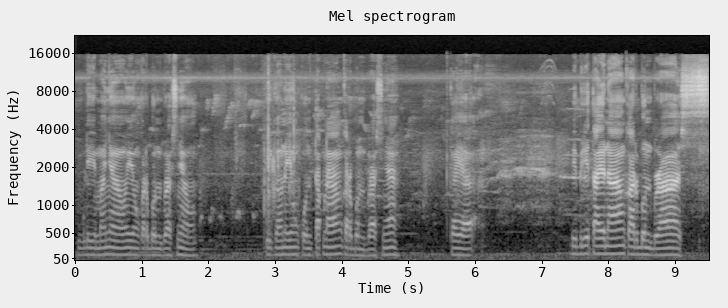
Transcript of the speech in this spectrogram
Problema niya oh, yung carbon brush niya oh. Ligaw na yung contact ng carbon brush niya. Kaya bibili tayo ng carbon brush.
